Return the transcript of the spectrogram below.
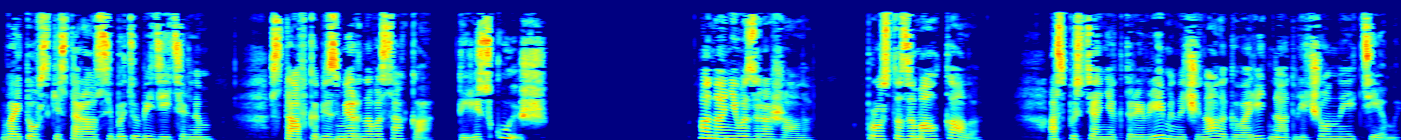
Войтовский старался быть убедительным. «Ставка безмерно высока. Ты рискуешь». Она не возражала, просто замолкала, а спустя некоторое время начинала говорить на отвлеченные темы.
